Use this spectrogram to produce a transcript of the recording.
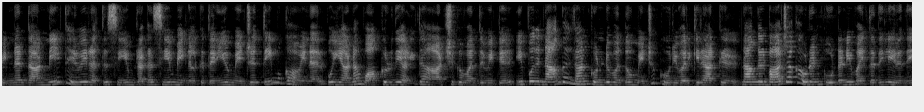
பின்னர் தான் நீட் தேர்வை ரத்து செய்யும் ரகசியம் எங்களுக்கு தெரியும் என்று திமுகவினர் பொய்யான வாக்குறுதி அளித்து ஆட்சிக்கு வந்துவிட்டு இப்போது நாங்கள் தான் கொண்டு வந்தோம் என்று கூறி வருகிறார்கள். நாங்கள் பாஜகவுடன் கூட்டணி வைத்ததில் இருந்தே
